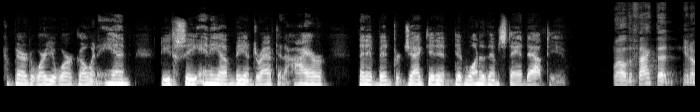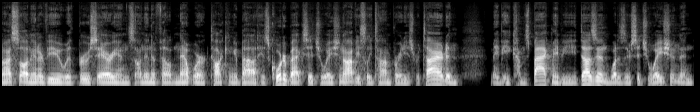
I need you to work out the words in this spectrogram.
compared to where you were going in? Do you see any of them being drafted higher than had been projected? And did one of them stand out to you? Well, the fact that, you know, I saw an interview with Bruce Arians on NFL Network talking about his quarterback situation. Obviously, Tom Brady's retired and maybe he comes back, maybe he doesn't. What is their situation? And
